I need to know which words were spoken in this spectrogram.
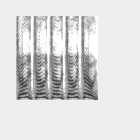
Jerry, Jerry, Jerry, Jerry, Jerry.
